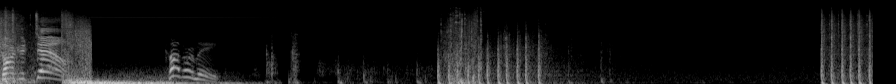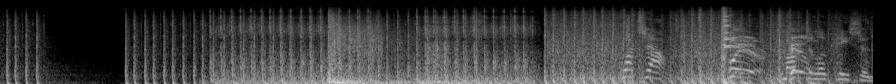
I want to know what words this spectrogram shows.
Target down. Cover me. Watch out! Clear. Mark the location.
